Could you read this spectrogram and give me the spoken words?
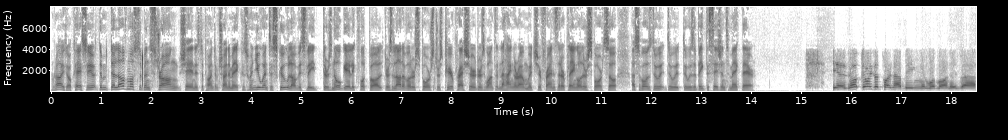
Right. Okay. So the the love must have been strong, Shane. Is the point I'm trying to make? Because when you went to school, obviously there's no Gaelic football. There's a lot of other sports. There's peer pressure. There's wanting to hang around with your friends that are playing other sports. So I suppose there, there, there was a big decision to make there. Yeah. The, the only good part now being in Woodlawn is uh,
